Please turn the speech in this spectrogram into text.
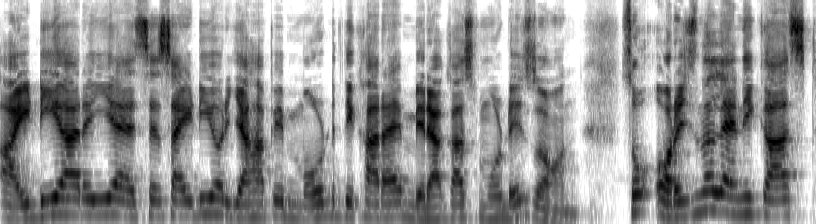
आईडी आ रही है एस एस आई डी और यहाँ पे मोड दिखा रहा है Miracast mode is on so original AnyCast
